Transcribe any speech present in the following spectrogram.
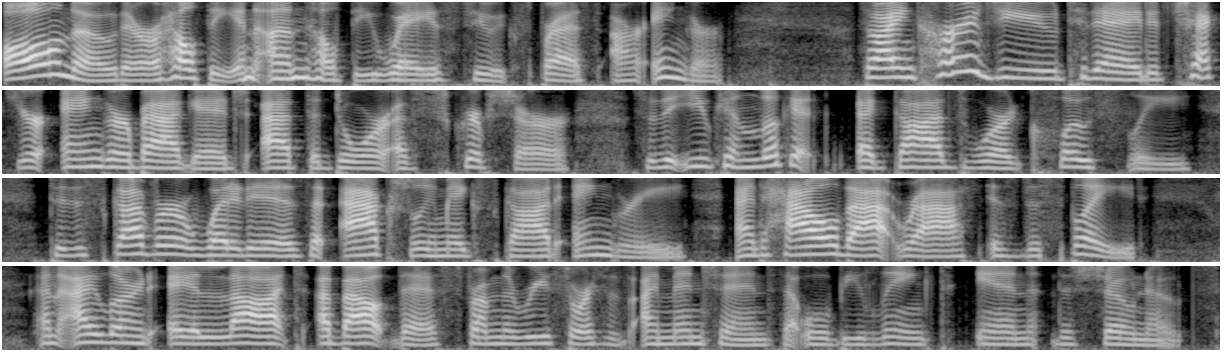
all know there are healthy and unhealthy ways to express our anger. So I encourage you today to check your anger baggage at the door of Scripture so that you can look at, at God's Word closely to discover what it is that actually makes God angry and how that wrath is displayed. And I learned a lot about this from the resources I mentioned that will be linked in the show notes.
